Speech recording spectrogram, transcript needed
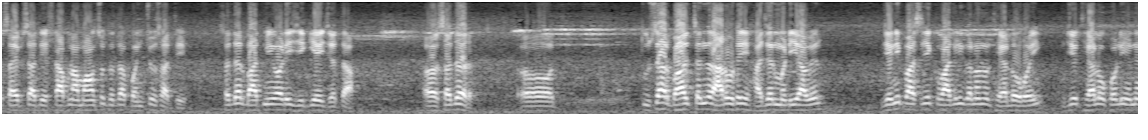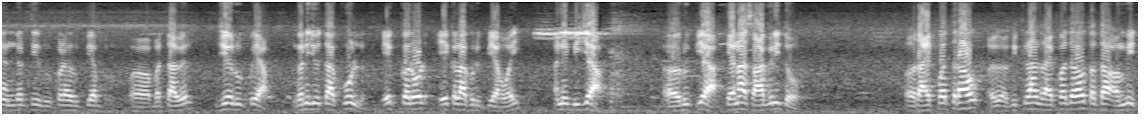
સાહેબ સાથે સ્ટાફના માણસો તથા પંચો સાથે સદર બાતમીવાળી જગ્યાએ જતા સદર તુષાર ભાલચંદ્ર આરોઠે હાજર મળી આવેલ જેની પાસે એક વાદળી કલરનો થેલો હોય, જે થેલો ખોલી અને અંદરથી રોકડા રૂપિયા બતાવેલ, જે રૂપિયા ગણી જોતા કુલ એક કરોડ એક લાખ રૂપિયા હોય અને બીજા રૂપિયા તેના સાગરીતો રાયપતરાવ વિક્રાંત રાયપતરાવ તથા અમિત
